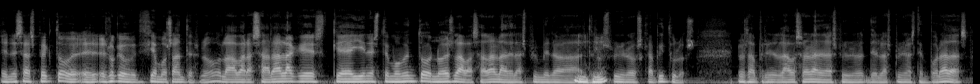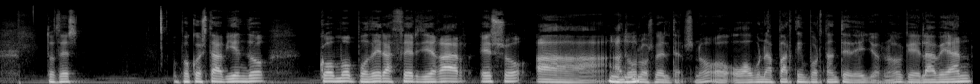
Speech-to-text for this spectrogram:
en ese aspecto, es, es lo que decíamos antes, ¿no? La Basarala que, es, que hay en este momento no es la Basarala de, las uh -huh. de los primeros capítulos. No es la, la Basarala de las, primer, de las primeras temporadas. Entonces, un poco está viendo cómo poder hacer llegar eso a, a uh -huh. todos los Belters, ¿no? O, o, a una parte importante de ellos, ¿no? Que la vean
